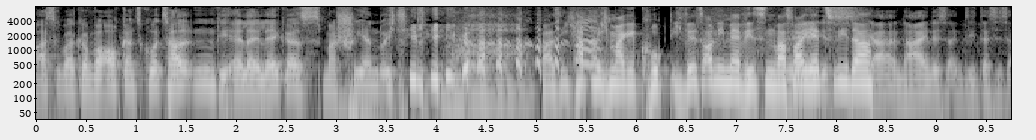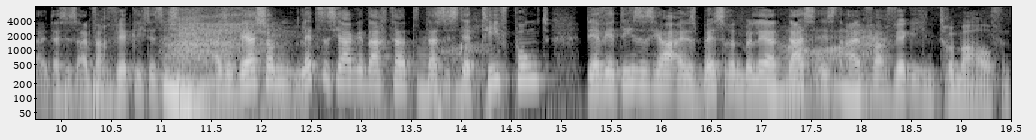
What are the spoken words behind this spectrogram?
Basketball können wir auch ganz kurz halten. Die LA Lakers marschieren durch die Liga. Was, ich habe nicht mal geguckt. Ich will es auch nicht mehr wissen. Was war Nee, jetzt ist, wieder? Ja, nein, das, das, ist, das ist einfach wirklich, das ist, also wer schon letztes Jahr gedacht hat, das ist der Tiefpunkt, der wird dieses Jahr eines Besseren belehrt. Das ist einfach wirklich ein Trümmerhaufen.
